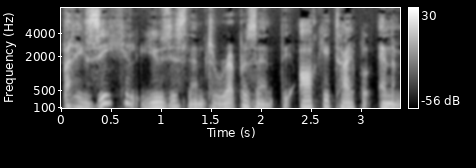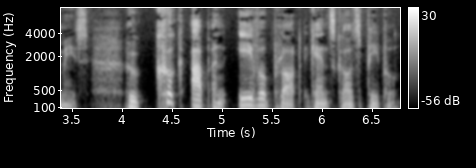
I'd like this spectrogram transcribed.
but Ezekiel uses them to represent the archetypal enemies who cook up an evil plot against God's people.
